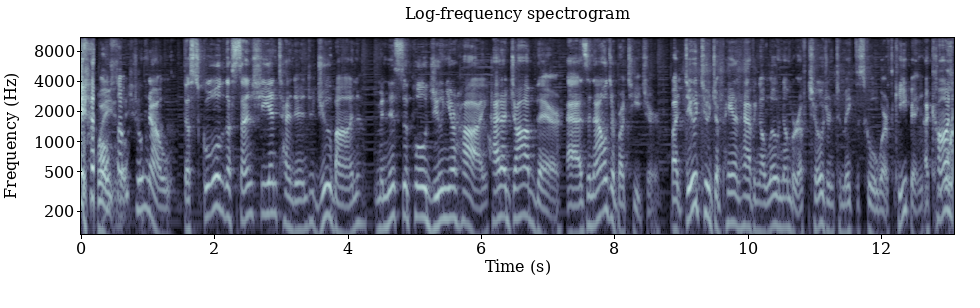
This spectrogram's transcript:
Wait, also to note, the school the Senshi attended, Juban Municipal Junior High, had a job there as an algebra teacher. But due to Japan having a low number of children to make the school worth keeping, a con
